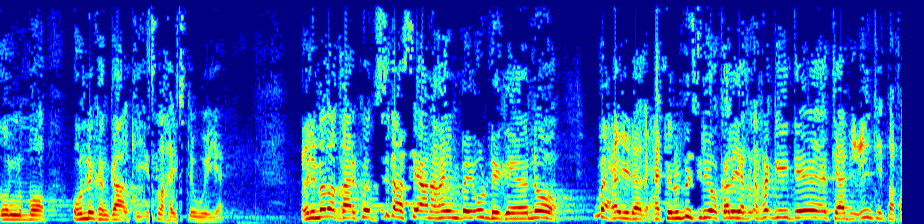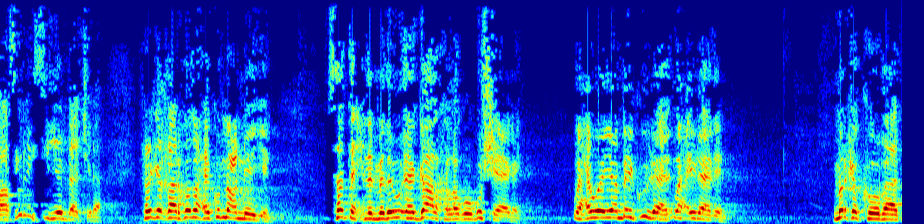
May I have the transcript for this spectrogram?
dulmo oo ninkan gaalkii isla haysto weeyaan. Culimmada qaarkood sidaasi aan ahayn bay u dhigeenoo waxay yidhahdeen xasanulbasri oo kale raggii dee taabiciintii tafaasiil ay siiyeen baa jira. Ragga waxay ku macneeyeen saddexda madow ee gaalka lagugu sheegay. Waxa weeyaan bay ku yidhahdeen waxay yidhaahdeen marka koobaad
